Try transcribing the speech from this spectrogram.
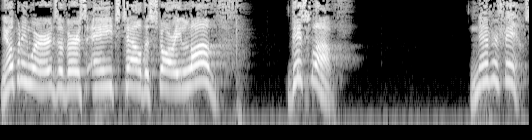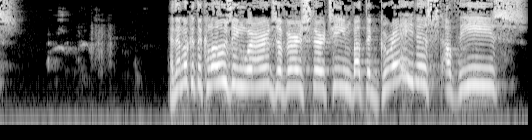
The opening words of verse 8 tell the story, love, this love, never fails. And then look at the closing words of verse 13, but the greatest of these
